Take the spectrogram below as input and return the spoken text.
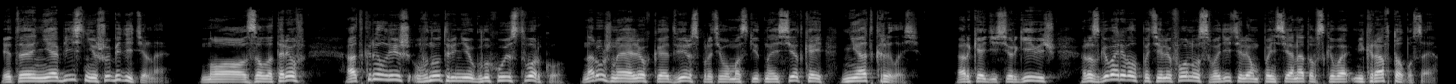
Это не объяснишь убедительно. Но Золотарев открыл лишь внутреннюю глухую створку. Наружная легкая дверь с противомоскитной сеткой не открылась. Аркадий Сергеевич разговаривал по телефону с водителем пансионатовского микроавтобуса.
